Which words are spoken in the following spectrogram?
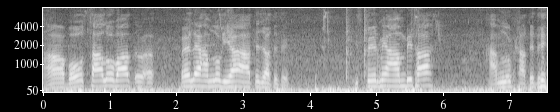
हाँ बहुत सालों बाद अ, पहले हम लोग यहाँ आते जाते थे इस पेड़ में आम भी था हम लोग खाते थे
